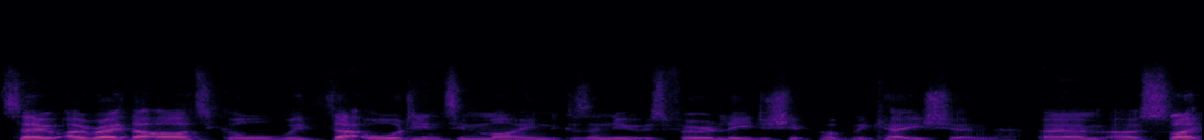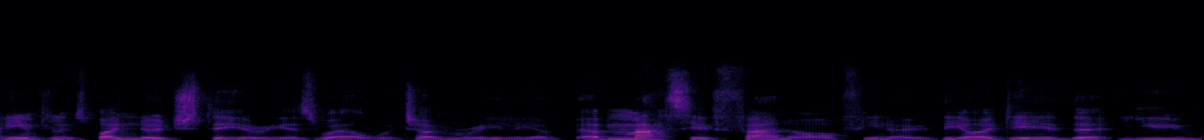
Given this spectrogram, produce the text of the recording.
So I wrote that article with that audience in mind because I knew it was for a leadership publication. Um, I was slightly influenced by nudge theory as well, which I'm really a, a, massive fan of. You know, the idea that you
